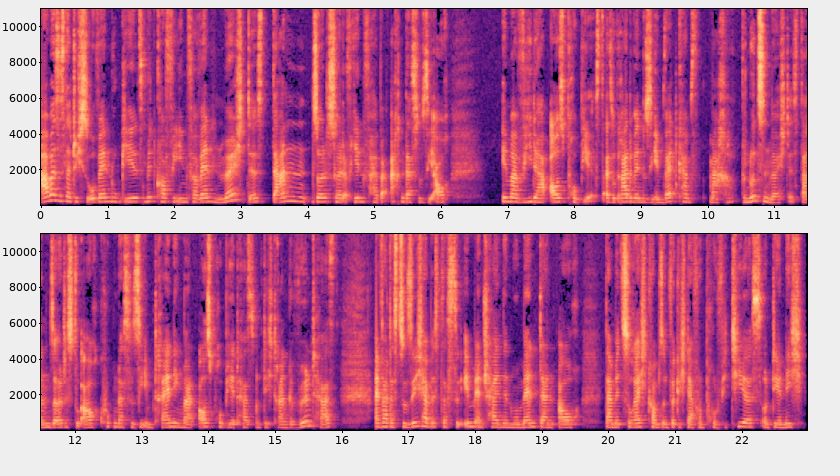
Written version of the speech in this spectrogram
Aber es ist natürlich so, wenn du Gels mit Koffein verwenden möchtest, dann solltest du halt auf jeden Fall beachten, dass du sie auch immer wieder ausprobierst. Also gerade wenn du sie im Wettkampf machen, benutzen möchtest, dann solltest du auch gucken, dass du sie im Training mal ausprobiert hast und dich daran gewöhnt hast. Einfach, dass du sicher bist, dass du im entscheidenden Moment dann auch damit zurechtkommst und wirklich davon profitierst und dir nicht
